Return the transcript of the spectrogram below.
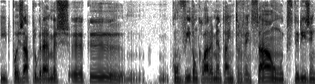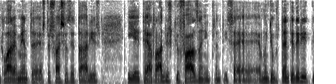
E depois há programas eh, que convidam claramente à intervenção e que se dirigem claramente a estas faixas etárias e até a rádios que o fazem, portanto, isso é, é muito importante. Eu diria que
